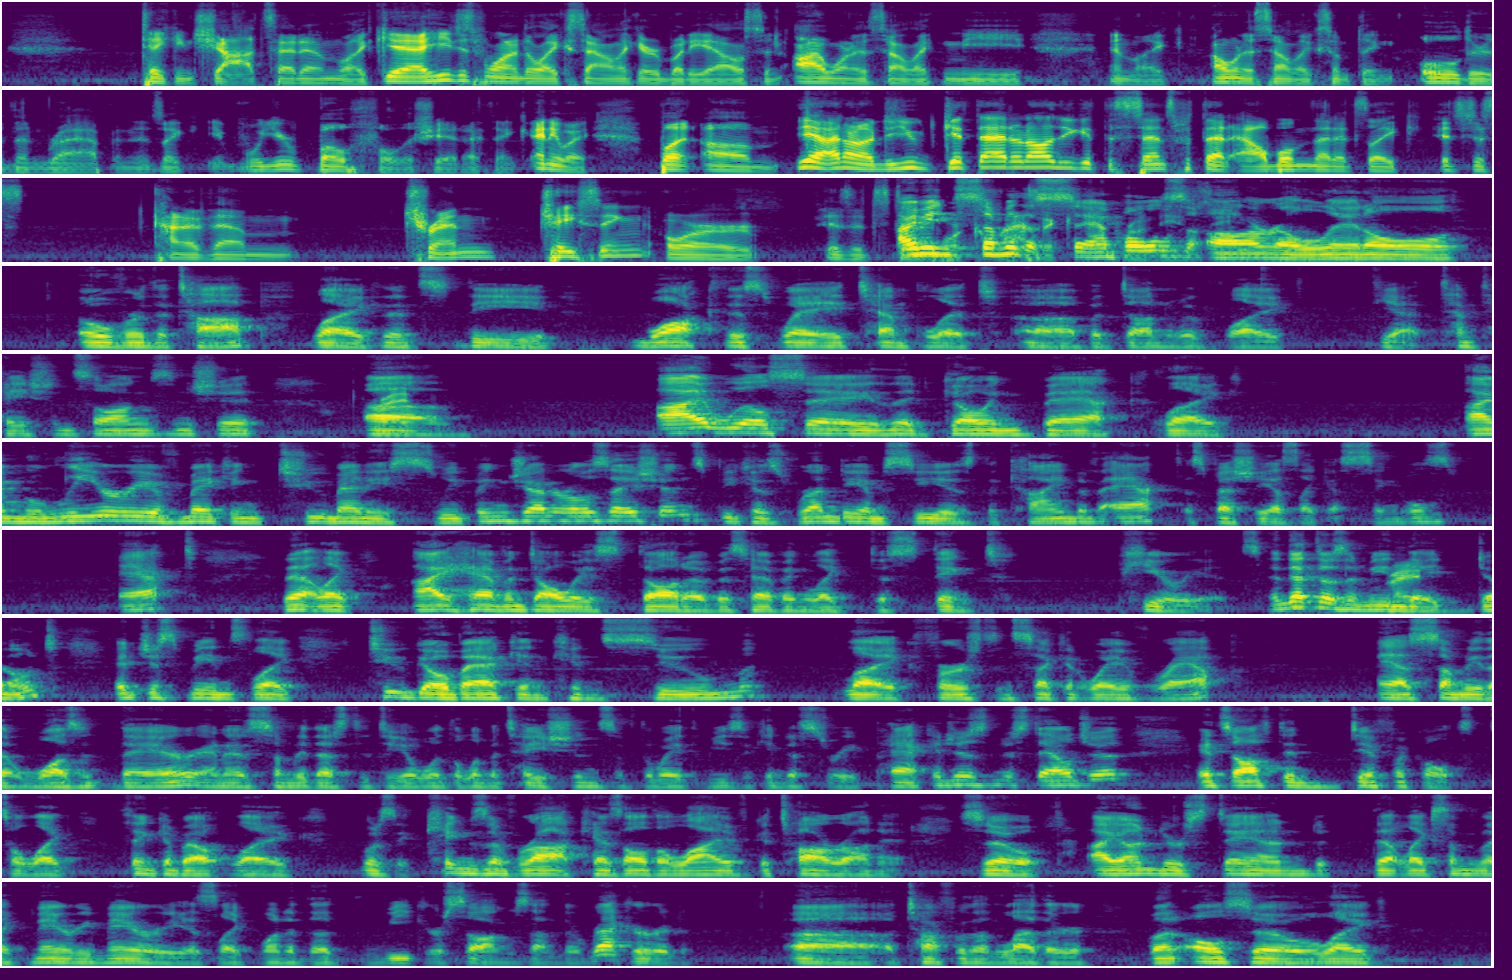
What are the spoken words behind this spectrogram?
taking shots at him, like, yeah, he just wanted to like sound like everybody else, and I wanted to sound like me, and like I want to sound like something older than rap. And it's like, well, you're both full of shit, I think. Anyway, but um, yeah, I don't know. Do you get that at all? Do you get the sense with that album that it's like it's just kind of them trend chasing, or is it? Still I mean, some of the samples are a little over the top. Like it's the walk this way template, uh, but done with like yeah, temptation songs and shit. Right. Um, I will say that going back, like I'm leery of making too many sweeping generalizations because Run DMC is the kind of act, especially as like a singles act, that like I haven't always thought of as having like distinct periods. And that doesn't mean Right. they don't. It just means like to go back and consume like first and second wave rap as somebody that wasn't there and as somebody that's to deal with the limitations of the way the music industry packages nostalgia, it's often difficult to like think about like what is it? Kings of rock has all the live guitar on it. So i understand that like something like mary mary is like one of the weaker songs on the record uh tougher than leather but also like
